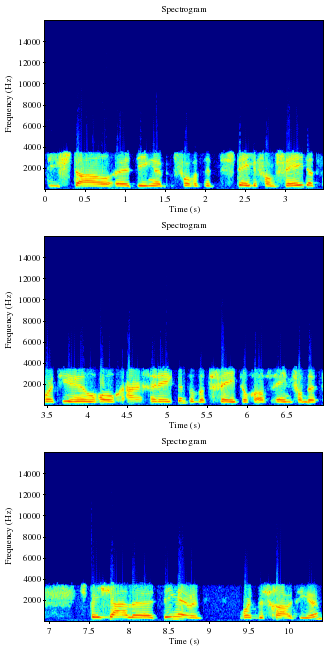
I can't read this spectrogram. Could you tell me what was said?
diefstal, eh, dingen, bijvoorbeeld het stelen van vee, dat wordt hier heel hoog aangerekend, omdat vee toch als een van de speciale dingen wordt beschouwd hier.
